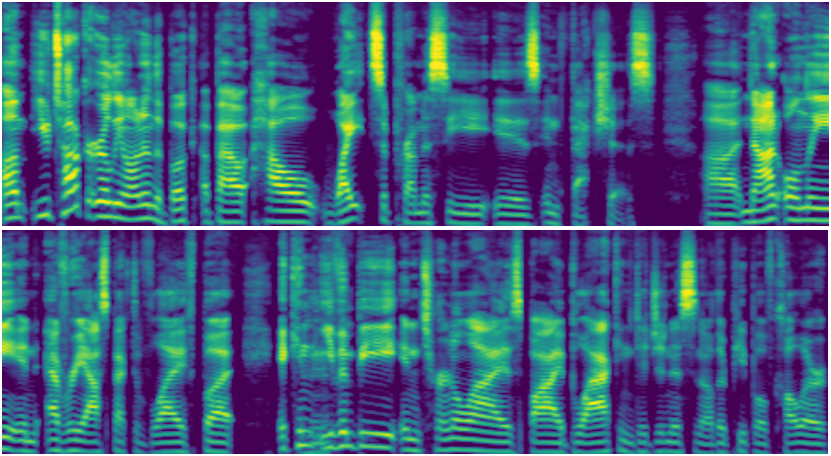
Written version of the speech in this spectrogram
Um, you talk early on in the book about how white supremacy is infectious, uh, not only in every aspect of life, but it can Mhm. even be internalized by Black, Indigenous, and other people of color.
